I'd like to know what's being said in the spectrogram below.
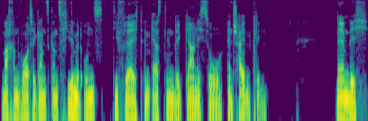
machen Worte ganz, ganz viel mit uns, die vielleicht im ersten Blick gar nicht so entscheidend klingen. Nämlich,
